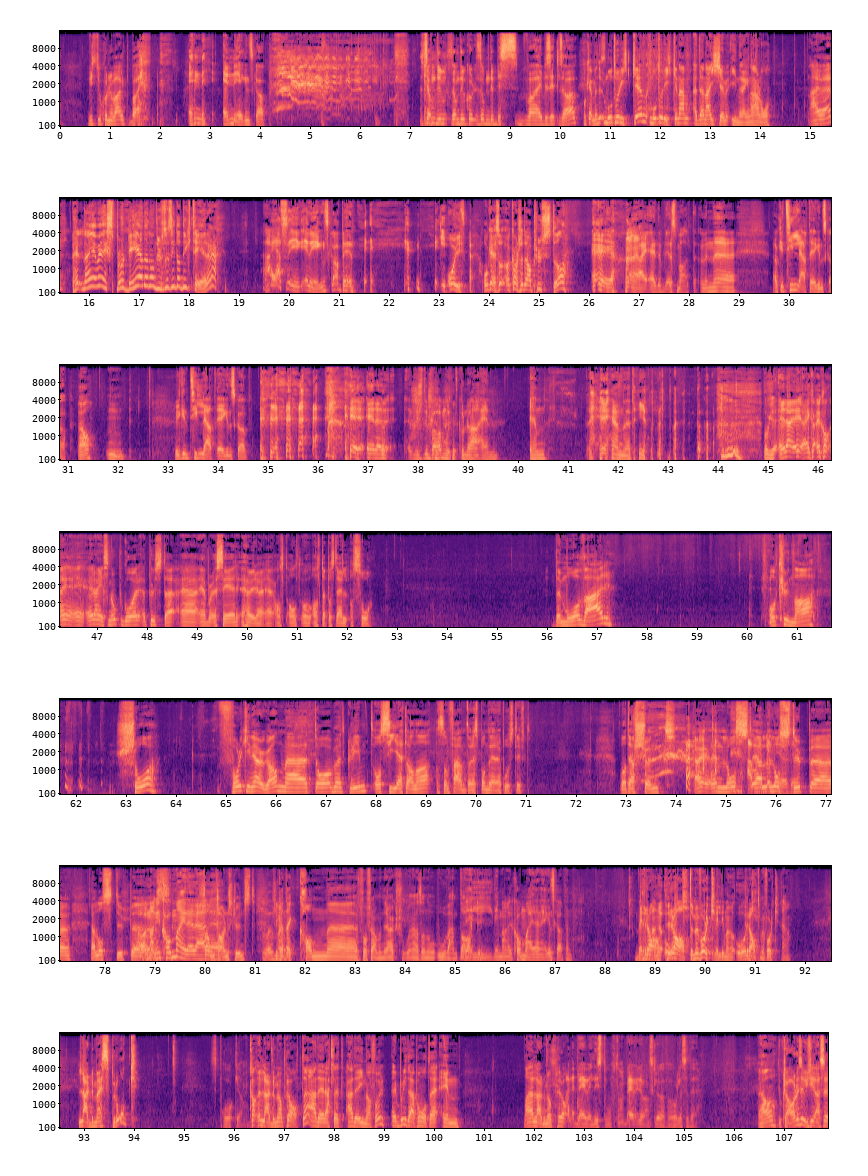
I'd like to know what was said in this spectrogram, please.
Hvis du kunne valgt bare en, en egenskap som du, som du, som du var i besittelse av. Ok, men du, motorikken, motorikken er, den er ikke innregna her nå. Nei vel? Nei, jeg spør det! Det er du som sitter og dikterer. Nei, altså, en egenskap er en Oi! Ok, så kanskje det er å puste, da? Nei, det ble smalt. Men jeg har ikke tillært egenskap. Ja. Mm. Hvilken tillært egenskap er det Hvis du bare måtte kunne ha en En En ting eller Ok, jeg, reiser meg opp, går, puster, jeg, jeg ser, jeg hører, jeg, alt, alt, alt er på stell, og så Det må være å kunne se folk inn i øynene med et, med et glimt og si et eller annet som får dem til å respondere positivt. Og at jeg har skjønt Jeg har låst låst opp eh, Jeg har låst opp eh, det samtalens kunst, slik at jeg kan eh, få fram en reaksjon, altså noe uventa artig. Veldig mange kommer i den egenskapen. Veldig Pra, mange og. prate med folk! Veldig mange og. Prate med folk. Ja. Lærte meg språk. Språk, ja. Kan, lærte meg å prate? Er det rett og slett Er det innafor? Eller blir det på en måte en Nei, jeg lærte meg å Nei, prate det ble veldig stort. Det ble veldig vanskelig å forholde seg til. Ja. Du klarer det så ikke. Altså,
